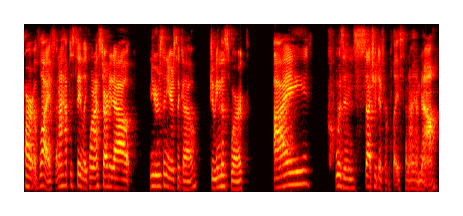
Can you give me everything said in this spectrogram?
part of life. And I have to say like when I started out years and years ago doing this work, I was in such a different place than I am now.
